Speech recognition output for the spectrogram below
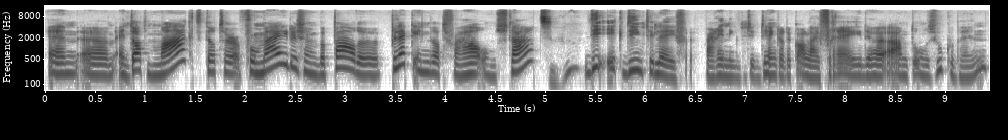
En, ehm, en dat maakt dat er voor mij dus een bepaalde plek in dat verhaal ontstaat. Mhm. Die ik dien te leven. Waarin ik natuurlijk denk dat ik allerlei vrijheden aan het onderzoeken ben.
